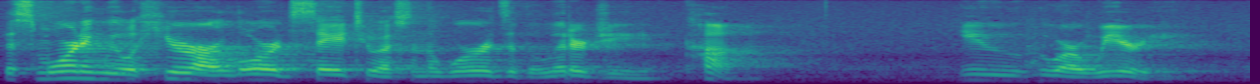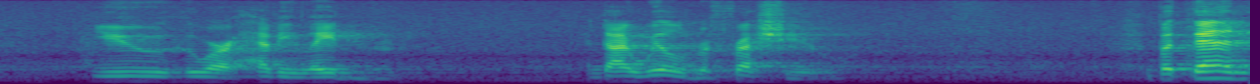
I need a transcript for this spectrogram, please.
This morning, we will hear our Lord say to us in the words of the liturgy Come, you who are weary, you who are heavy laden, and I will refresh you. But then,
